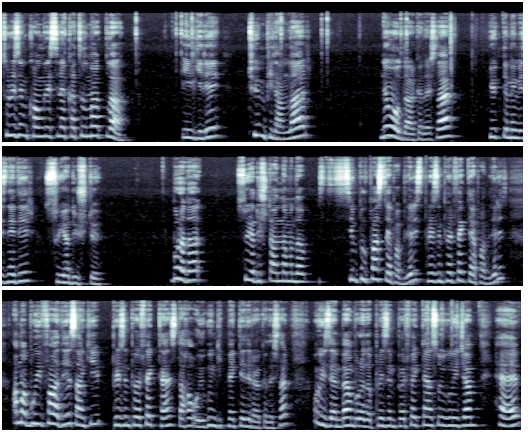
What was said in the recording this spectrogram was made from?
Turizm kongresine katılmakla ilgili tüm planlar ne oldu arkadaşlar? Yüklememiz nedir? Suya düştü. Burada suya düştü anlamında simple past yapabiliriz. Present perfect de yapabiliriz. Ama bu ifadeye sanki present perfect tense daha uygun gitmektedir arkadaşlar. O yüzden ben burada present perfect tense uygulayacağım. Have.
